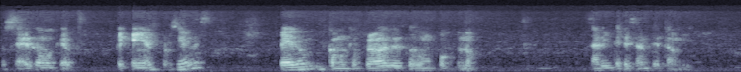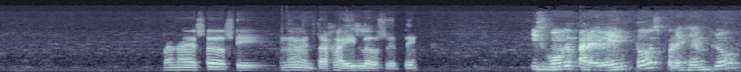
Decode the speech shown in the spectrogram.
o sea, es como que pequeñas porciones, pero como que pruebas de todo un poco, ¿no? Sale interesante también. Bueno, eso sí tiene ventaja ahí los de té. Y supongo que para eventos, por ejemplo,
